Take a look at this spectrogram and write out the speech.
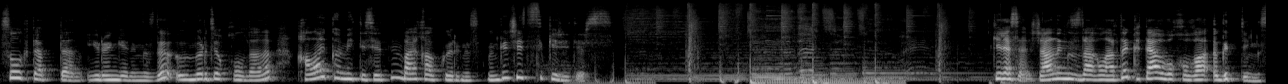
Сол кітаптан үйренгеніңізді өмірде қолданып қалай көмектесетінін байқап көріңіз. Мүмкін жетістікке жетерсіз. Келесі жаныңыздағыларды кітап оқуға үгіттеңіз.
